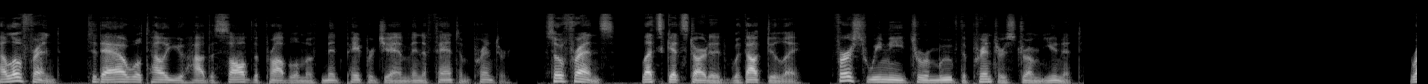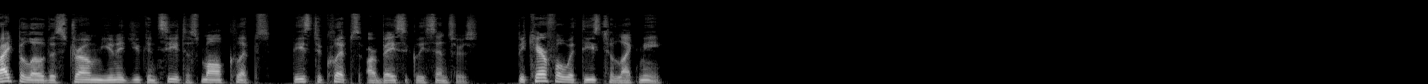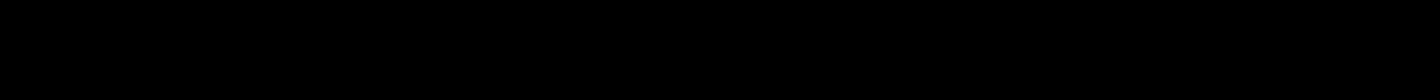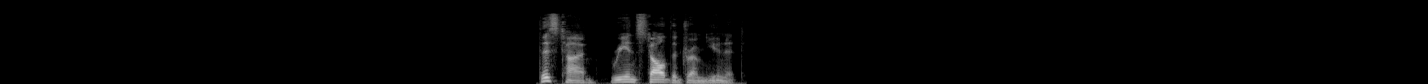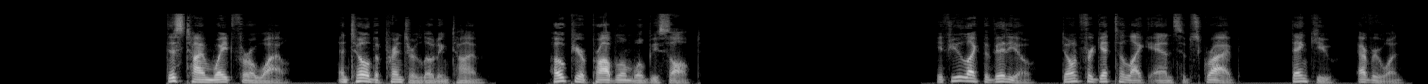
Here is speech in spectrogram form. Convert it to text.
Hello friend, today I will tell you how to solve the problem of mid paper jam in a Pantum printer. So friends, let's get started without delay. First we need to remove the printer's drum unit. Right below this drum unit you can see two small clips. These two clips are basically sensors. Be careful with these two like me. This time, reinstall the drum unit. This time wait for a while, until the printer loading time. Hope your problem will be solved. If you like the video, don't forget to like and subscribe. Thank you, everyone.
